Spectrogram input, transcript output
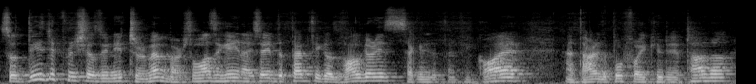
So these differentials you need to remember. So once again, I said the pemphigus vulgaris, second is the pemphigoid, and third is the porphyria cutanea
